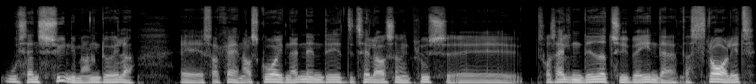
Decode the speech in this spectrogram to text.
usandsynligt mange dueller. Øh, så kan han også score i den anden ende. Det, det tæller også som et plus. Øh, trods alt en ledertype, en, der, der slår lidt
